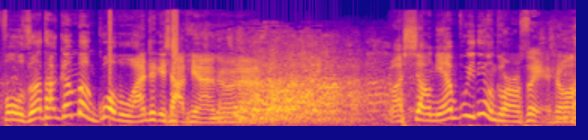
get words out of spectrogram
否则他根本过不完这个夏天，对不对？是吧？想年不一定多少岁，是吧？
